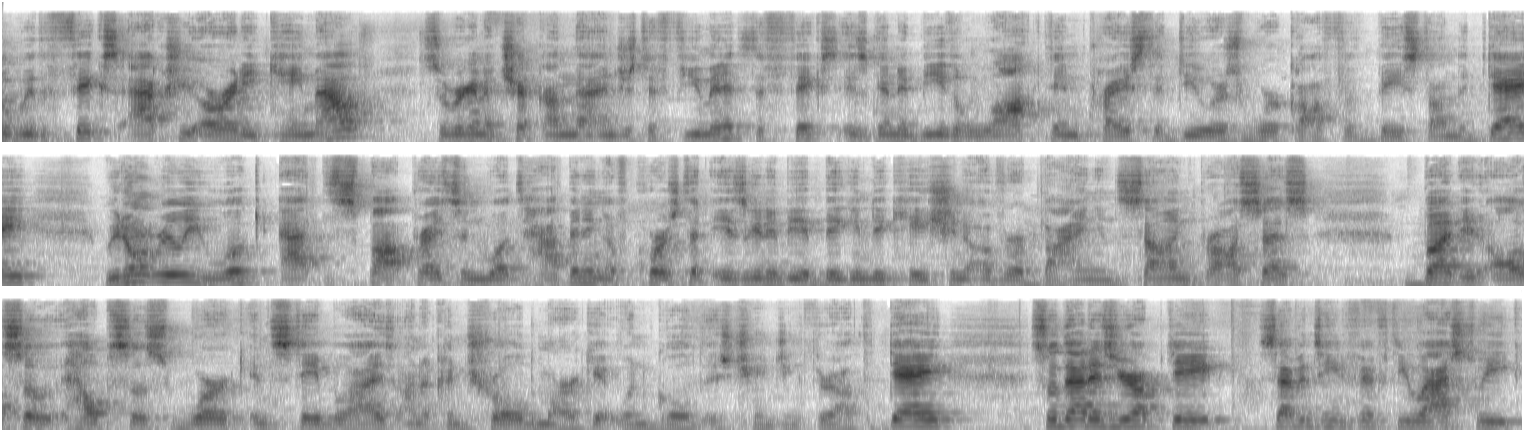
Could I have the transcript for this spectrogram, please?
with the fix actually already came out. So we're gonna check on that in just a few minutes. The fix is gonna be the locked in price that dealers work off of based on the day. We don't really look at the spot price and what's happening. Of course, that is gonna be a big indication of our buying and selling process but it also helps us work and stabilize on a controlled market when gold is changing throughout the day. So that is your update. 1750 last week,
